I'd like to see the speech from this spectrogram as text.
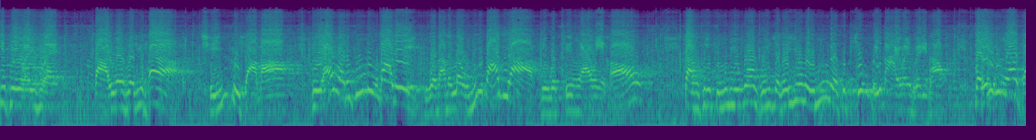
大人来了一接元帅，大元帅李唐亲自下马，边关的总兵大人，我咱们老女大驾给我请安问好。当时的总兵王坤，这边一位名的是平北大元帅李唐，北平元帅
